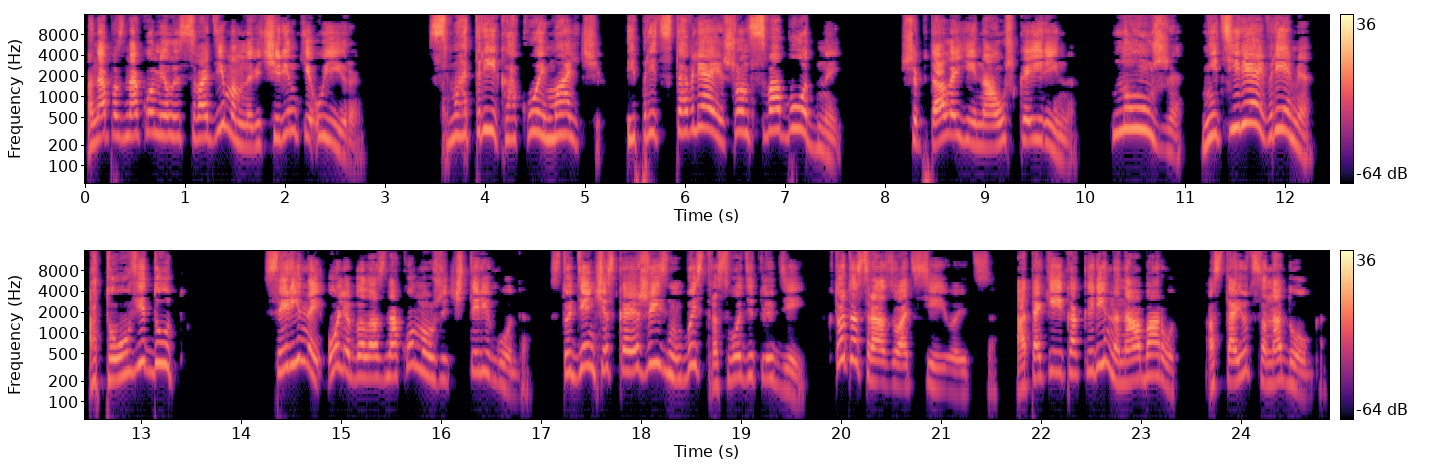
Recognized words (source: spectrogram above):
Она познакомилась с Вадимом на вечеринке у Иры. «Смотри, какой мальчик! И представляешь, он свободный!» Шептала ей на ушко Ирина. «Ну же, не теряй время, а то уведут!» С Ириной Оля была знакома уже четыре года. Студенческая жизнь быстро сводит людей. Кто-то сразу отсеивается, а такие, как Ирина, наоборот, остаются надолго.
